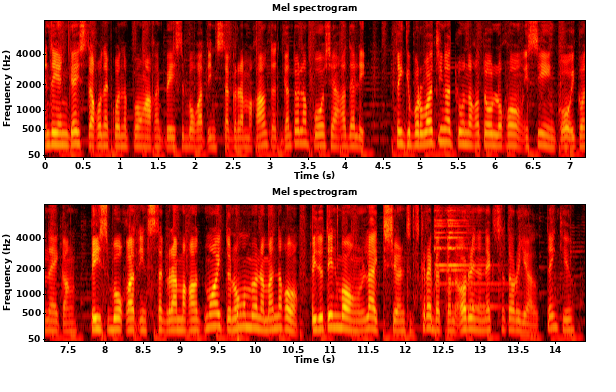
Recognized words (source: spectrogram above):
And then guys, na-connect ko na po ang aking Facebook at Instagram account at ganito lang po siya kadali. Thank you for watching at kung nakatulong kong isync o i-connect ang Facebook at Instagram account mo, ay tulungan mo naman ako. Pidutin mo ang like, share, and subscribe at panoorin ang next tutorial. Thank you!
